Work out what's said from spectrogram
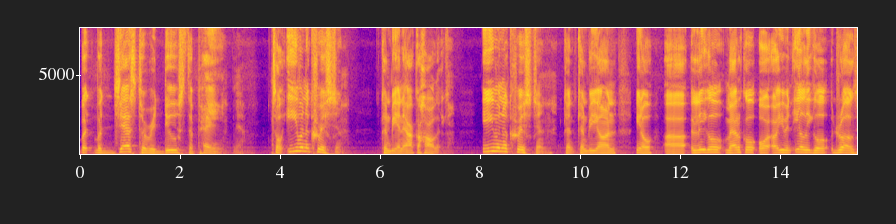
but but just to reduce the pain. yeah So even a Christian can be an alcoholic. Even a Christian can can be on, you know, uh, illegal, medical, or, or even illegal drugs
